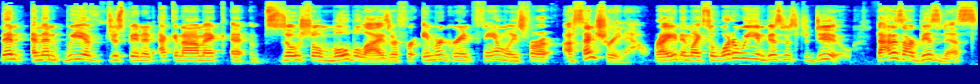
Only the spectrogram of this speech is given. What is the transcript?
then and then we have just been an economic uh, social mobilizer for immigrant families for a century now right? And like so what are we in business to do? That is our business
